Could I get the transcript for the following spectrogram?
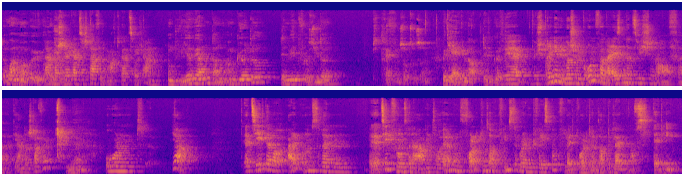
da waren wir aber überall. Da haben wir schon eine ganze Staffel gemacht, hört es euch an. Und wir werden dann am Gürtel den Wienfluss wieder treffen sozusagen, begleiten ab den Gürtel. Wir, wir springen über Schönbrunn, verweisen dazwischen auf äh, die andere Staffel. Ja. Und ja, erzählt aber all unseren erzählt von unseren Abenteuern und folgt uns auch auf Instagram und Facebook. Vielleicht wollt ihr uns auch begleiten auf Steady.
